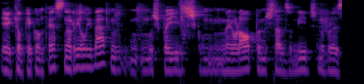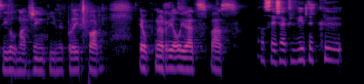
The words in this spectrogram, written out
é aquilo que acontece na realidade nos, nos países como na Europa, nos Estados Unidos, no Brasil, na Argentina, por aí fora é o que na realidade se passa. Ou seja, acredita que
